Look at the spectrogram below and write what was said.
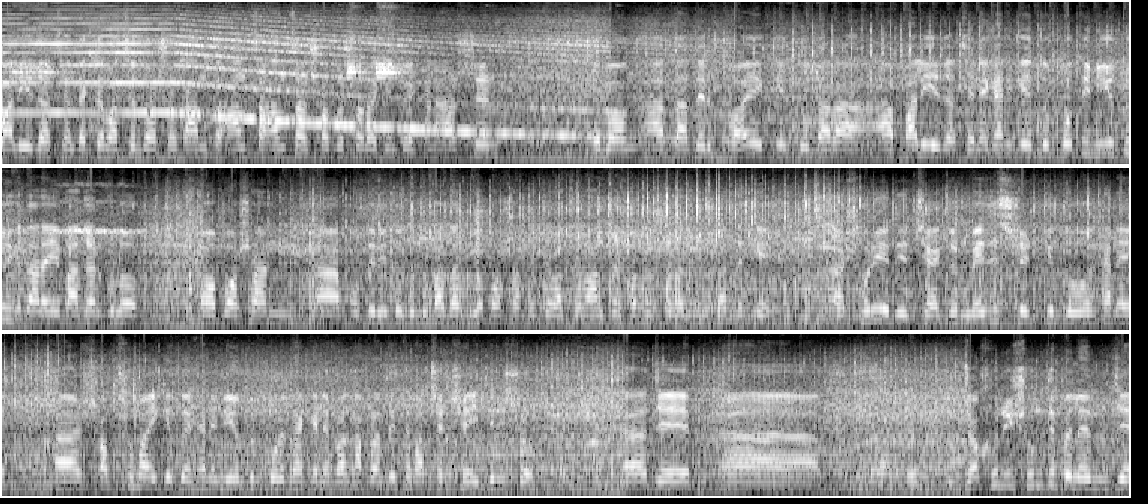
পালিয়ে যাচ্ছেন। দেখতে পাচ্ছেন দর্শক, আনসা- আনসা- আনসার সদস্যরা কিন্তু এখানে আসছেন এবং তাদের ভয়ে কিন্তু তারা পালিয়ে যাচ্ছেন। এখানে কিন্তু প্রতিনিয়তই তারা এই বাজারগুলো বসান প্রতিনিয়ত কিন্তু বাজারগুলো বসান। দেখতে পাচ্ছেন আনসার সদস্যরা কিন্তু তাদেরকে সরিয়ে দিচ্ছে। একজন ম্যাজিস্ট্রেট কিন্তু এখানে সবসময় কিন্তু এখানে নিয়ন্ত্রণ করে থাকেন এবং আপনারা দেখতে পাচ্ছেন সেই দৃশ্য। যে যখনই শুনতে পেলেন যে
